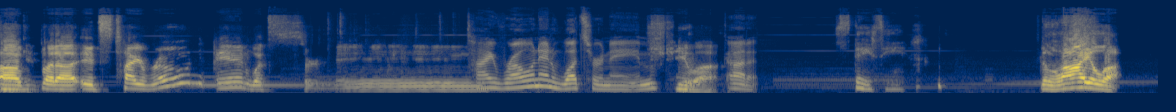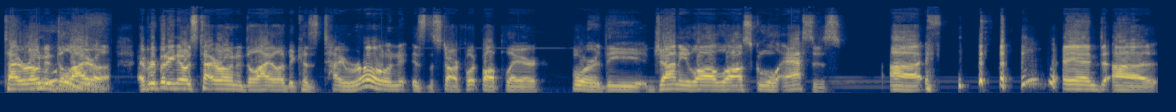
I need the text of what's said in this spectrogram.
Um, but uh, it's Tyrone and what's her name? Tyrone and what's her name? Sheila. Got it. Stacy. Delilah. Tyrone and Delilah. Everybody knows Tyrone and Delilah because Tyrone is the star football player for the Johnny Law Law School asses. Uh, and uh,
